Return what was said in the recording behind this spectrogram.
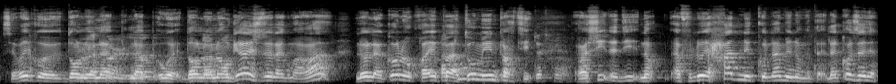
C'est vrai que dans le, la- Lolakol, la- ouais, dans le langage de la Gemara, Lolakol, on ne croyait pas à tout mais une partie. Rachid a dit non. La cause, c'est-à-dire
